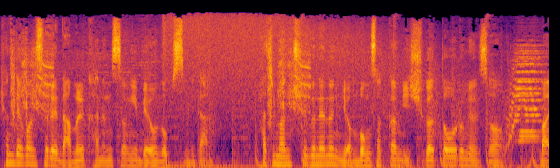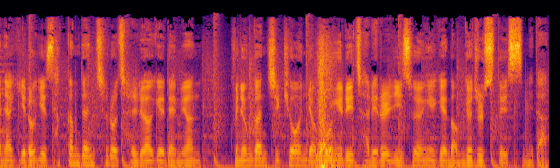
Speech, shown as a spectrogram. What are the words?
현대건설에 남을 가능성이 매우 높습니다. 하지만 최근에는 연봉 삭감 이슈가 떠오르면서 만약 1억이 삭감된 채로 잔류하게 되면 9년간 지켜온 연봉 1위 자리를 이소영에게 넘겨줄 수도 있습니다.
